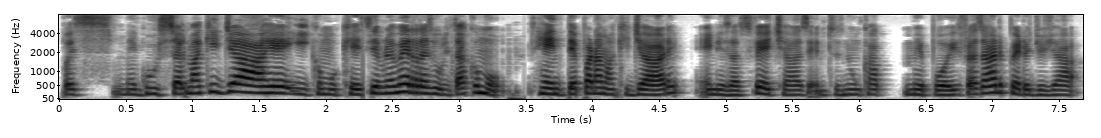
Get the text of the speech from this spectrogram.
pues me gusta el maquillaje y como que siempre me resulta como gente para maquillar en esas fechas, entonces nunca me puedo disfrazar, pero yo ya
